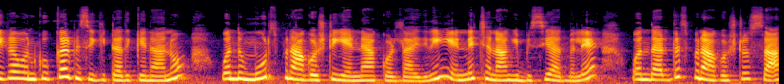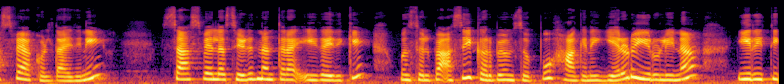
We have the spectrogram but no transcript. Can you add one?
ಈಗ ಒಂದು ಕುಕ್ಕರ್ ಬಿಸಿಗಿಟ್ಟೋದಕ್ಕೆ ನಾನು ಒಂದು ಮೂರು ಸ್ಪೂನ್ ಆಗೋಷ್ಟು ಎಣ್ಣೆ ಹಾಕ್ಕೊಳ್ತಾ ಇದ್ದೀನಿ. ಎಣ್ಣೆ ಚೆನ್ನಾಗಿ ಬಿಸಿ ಆದಮೇಲೆ ಒಂದು ಅರ್ಧ ಸ್ಪೂನ್ ಆಗೋಷ್ಟು ಸಾಸಿವೆ ಹಾಕ್ಕೊಳ್ತಾ ಇದ್ದೀನಿ. ಸಾಸಿವೆ ಎಲ್ಲ ಸಿಡಿದ ನಂತರ ಈಗ ಇದಕ್ಕೆ ಒಂದು ಸ್ವಲ್ಪ ಹಸಿ ಕರಿಬೇವಿನ ಸೊಪ್ಪು ಹಾಗೆಯೇ ಎರಡು ಈರುಳ್ಳಿನ ಈ ರೀತಿ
